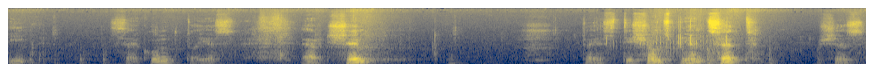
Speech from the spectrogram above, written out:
i sekund, to jest R3, to jest 1500 przez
